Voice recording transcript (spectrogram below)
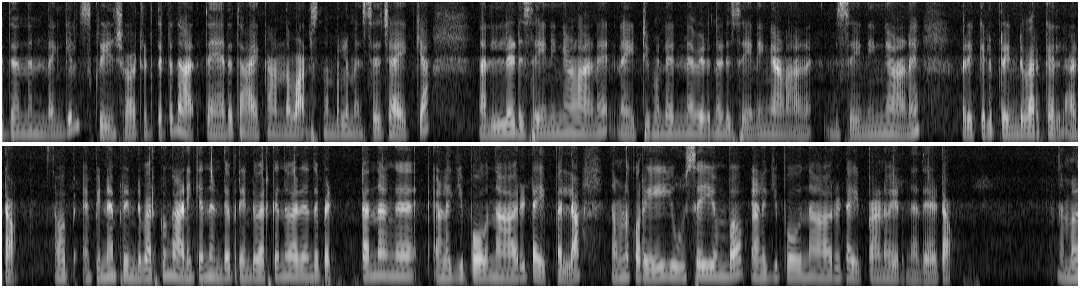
ഇതെന്നുണ്ടെങ്കിൽ സ്ക്രീൻഷോട്ട് എടുത്തിട്ട് നേരെ താഴെ കാണുന്ന വാട്സപ്പ് നമ്പറിൽ മെസ്സേജ് അയയ്ക്കുക. നല്ല ഡിസൈനിങ്ങുകളാണ് നൈറ്റ് മുതൽ തന്നെ വരുന്ന ഡിസൈനിങ്ങാണ് ഡിസൈനിങ്ങാണ് ഒരിക്കലും പ്രിന്റ് വർക്കല്ല കേട്ടോ അപ്പോൾ പിന്നെ പ്രിന്റ് വർക്കും കാണിക്കുന്നുണ്ട്. പ്രിന്റ് വർക്ക് എന്ന് പറയുന്നത് പെട്ടെന്ന് അങ്ങ് ഇളകി പോകുന്ന ആ ഒരു ടൈപ്പല്ല നമ്മൾ കുറേ യൂസ് ചെയ്യുമ്പം ഇളകി പോകുന്ന ആ ഒരു ടൈപ്പാണ് വരുന്നത് കേട്ടോ നമ്മൾ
